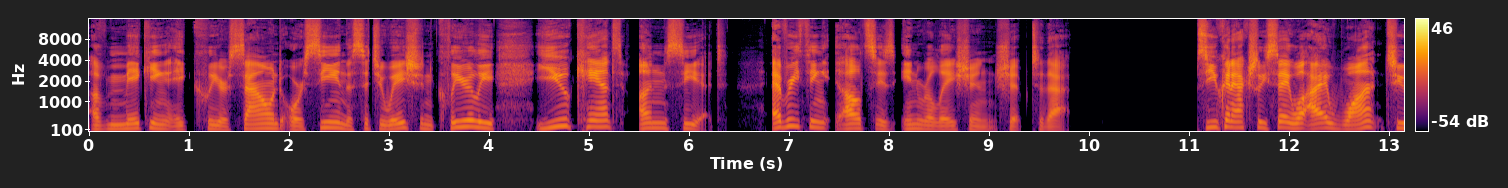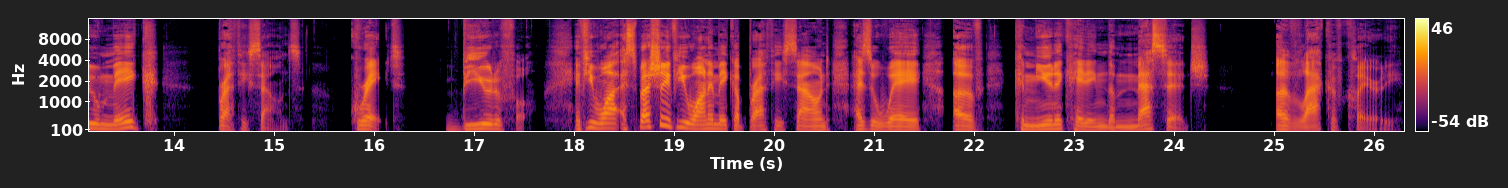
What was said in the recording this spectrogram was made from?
of making a clear sound or seeing the situation clearly, you can't unsee it. Everything else is in relationship to that. So, you can actually say, Well, I want to make breathy sounds. Great, beautiful. If you want, especially if you want to make a breathy sound as a way of communicating the message of lack of clarity.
